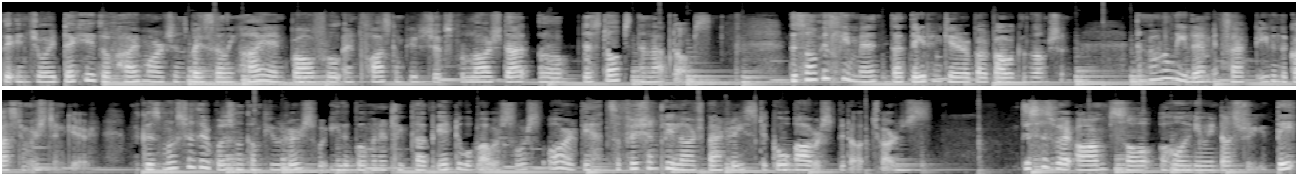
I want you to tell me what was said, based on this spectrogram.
They enjoyed decades of high margins by selling high-end, powerful, and fast computer chips for large uh, desktops and laptops. This obviously meant that they didn't care about power consumption. And not only them, in fact, even the customers didn't care, because most of their personal computers were either permanently plugged into a power source or they had sufficiently large batteries to go hours without charges. This is where ARM saw a whole new industry. They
